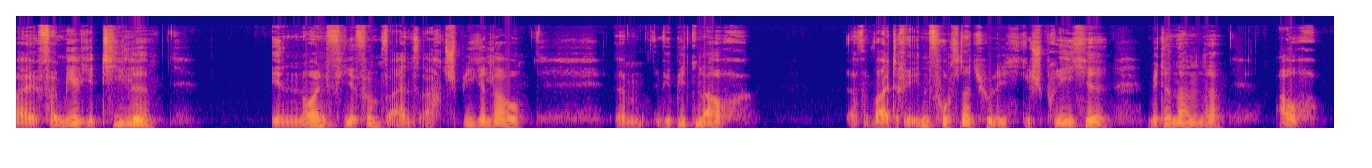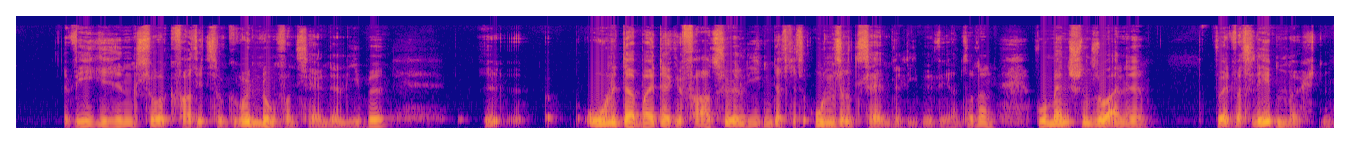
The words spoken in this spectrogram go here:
bei Familie Thiele in 94518 Spiegelau. Ähm, wir bieten auch also weitere Infos natürlich, Gespräche miteinander, auch Wege hin zur quasi zur Gründung von Zellen der Liebe, ohne dabei der Gefahr zu erliegen, dass das unsere Zellen der Liebe wären, sondern wo Menschen so eine so etwas leben möchten,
